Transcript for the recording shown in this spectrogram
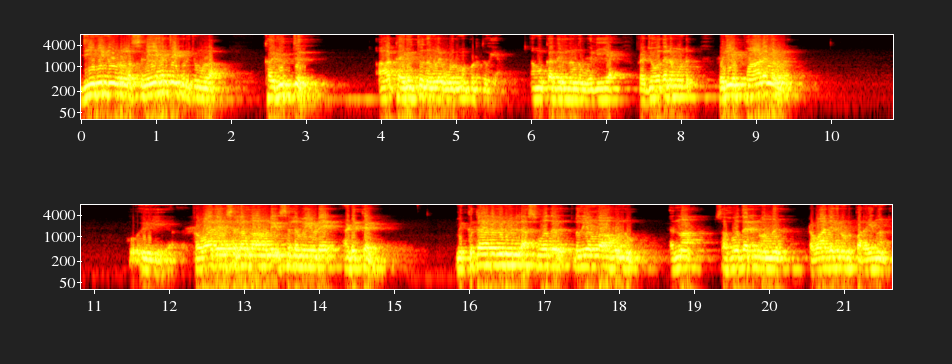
ദീനിനോടുള്ള സ്നേഹത്തെക്കുറിച്ചുമുള്ള കരുത്ത് ആ കരുത്ത് നമ്മളെ ഓർമ്മപ്പെടുത്തുകയാണ്. നമുക്കതിൽ നിന്ന് വലിയ പ്രചോദനമുണ്ട് വലിയ പാഠങ്ങളുണ്ട്. ഈ പ്രവാചകൻ സല്ലല്ലാഹു അലൈഹി സ്വലമയുടെ അടുക്കൽ മിക്താദുൽ അസ്വദ് റളിയല്ലാഹുനു എന്ന സഹോദരൻ വന്ന് പ്രവാചകനോട് പറയുന്നുണ്ട്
